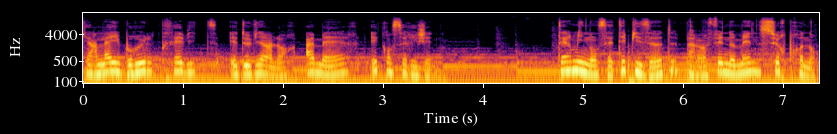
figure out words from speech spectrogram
car l'ail brûle très vite et devient alors amer et cancérigène. Terminons cet épisode par un phénomène surprenant.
